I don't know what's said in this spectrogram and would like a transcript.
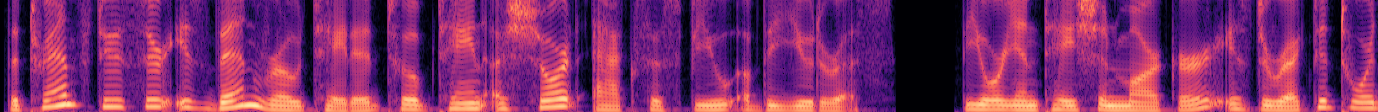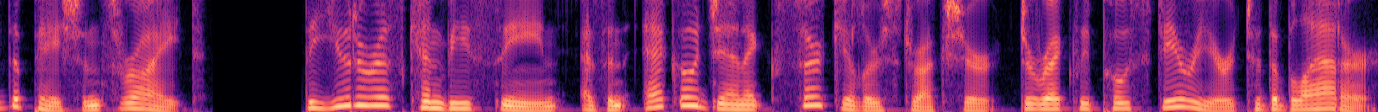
The transducer is then rotated to obtain a short axis view of the uterus. The orientation marker is directed toward the patient's right. The uterus can be seen as an echogenic circular structure directly posterior to the bladder.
